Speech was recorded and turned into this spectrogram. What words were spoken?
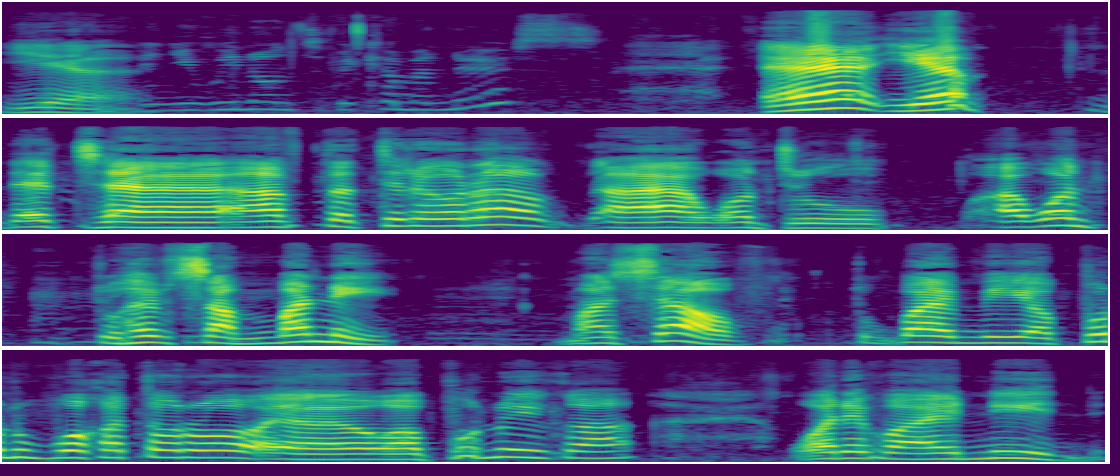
Yeah. And you went on to become a nurse? Eh, yeah. That uh, after Tereora, I want to, I want to have some money myself to buy me a punu wakatoro uh, or a punu ika, whatever I need.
